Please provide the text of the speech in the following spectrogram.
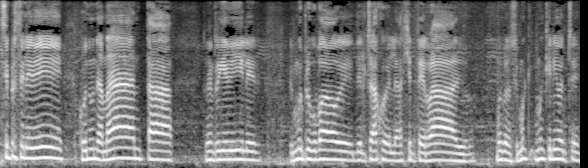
Siempre se le ve con una manta, don Enrique Viller, es muy preocupado de- del trabajo de la gente de radio, muy conocido, muy, muy querido entre...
